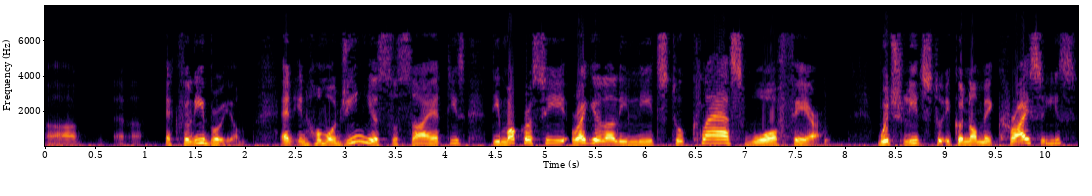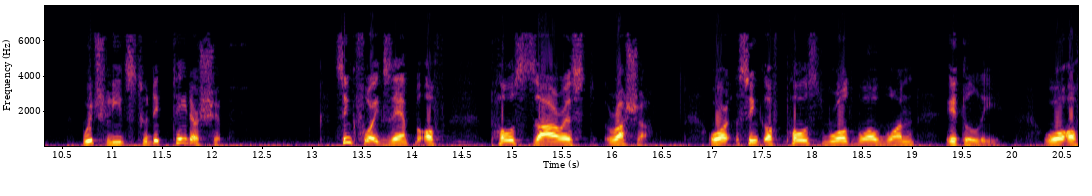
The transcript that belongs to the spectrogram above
uh, uh, equilibrium. And in homogeneous societies, democracy regularly leads to class warfare, which leads to economic crises, which leads to dictatorship. Think, for example, of post-Tsarist Russia or think of post-World War I Italy, or of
